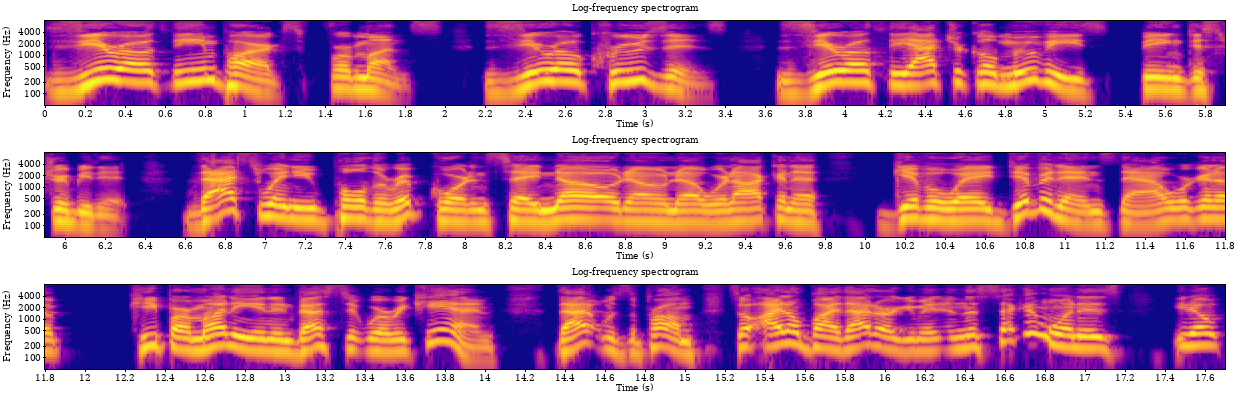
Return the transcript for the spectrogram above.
Zero theme parks for months, zero cruises, zero theatrical movies being distributed. That's when you pull the ripcord and say, no, no, no, we're not going to give away dividends now. We're going to keep our money and invest it where we can. That was the problem. So I don't buy that argument. And the second one is, you know,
